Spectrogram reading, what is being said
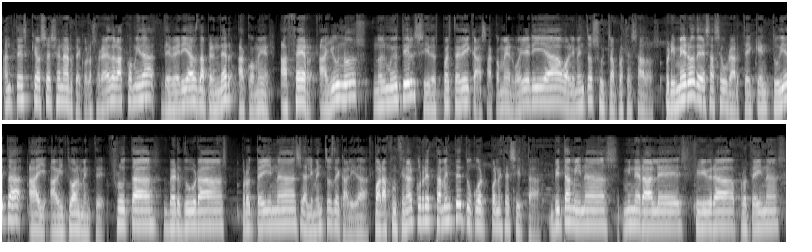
antes que obsesionarte con los horarios de la comida, deberías de aprender a comer. Hacer ayunos no es muy útil si después te dedicas a comer bollería o alimentos ultraprocesados. Primero debes asegurarte que en tu dieta hay habitualmente frutas, verduras, proteínas y alimentos de calidad. Para funcionar correctamente tu cuerpo necesita vitaminas, minerales, fibra, proteínas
